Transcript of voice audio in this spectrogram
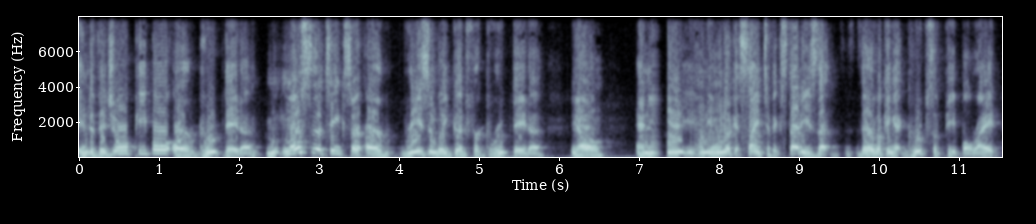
individual people or group data. Most of the techniques are, are reasonably good for group data. You know, and you, you, when you look at scientific studies, that they're looking at groups of people, right?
